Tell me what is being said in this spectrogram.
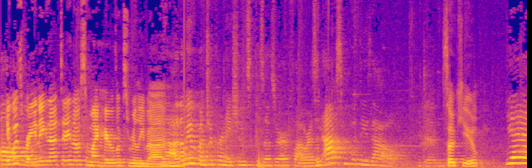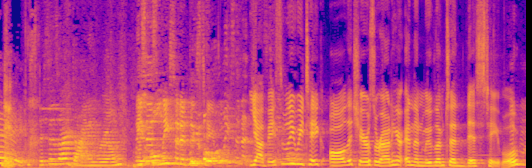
It was raining that day though, so my hair looks really bad. Yeah, we have a bunch of carnations because those are our flowers. And Aspen put these out. So cute. Yay! this is our dining room. We This is- only sit at this we table. only sit at Yeah, this basically we take all the chairs around here and then move them to this table. table.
